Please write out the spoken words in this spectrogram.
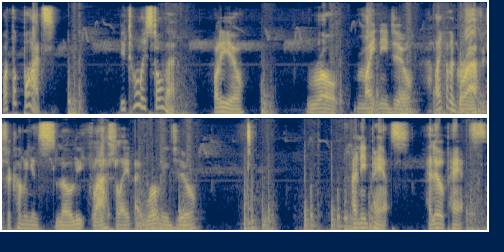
What the bots? You totally stole that. What are you? Roll. Might need you. I like how the graphics are coming in slowly. Flashlight. I will need you. I need pants. Hello, pants.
